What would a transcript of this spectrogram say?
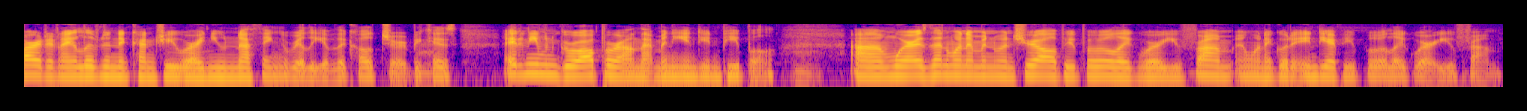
part, and I lived in a country where I knew nothing really of the culture because I didn't even grow up around that many Indian people. Um, whereas then when I'm in Montreal, people are like, "Where are you from?" And when I go to India, people are like, "Where are you from?"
